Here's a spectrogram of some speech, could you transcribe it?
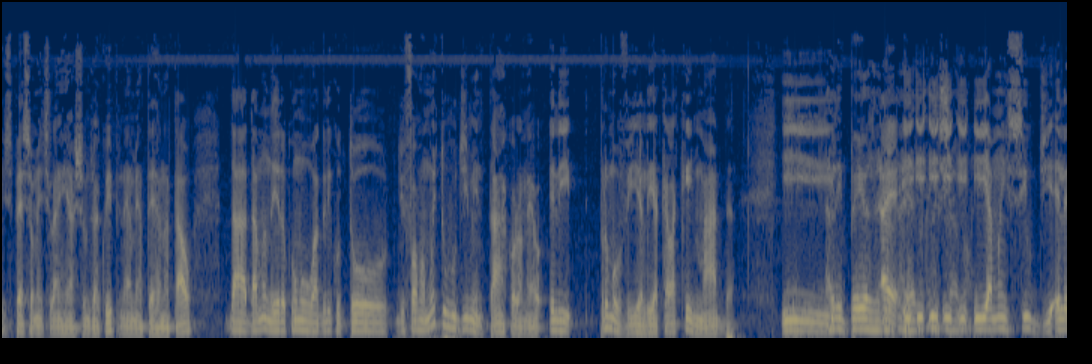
especialmente lá em Riachão do Jacuípe, né, a minha terra natal, da, da maneira como o agricultor, de forma muito rudimentar, coronel, ele promovia ali aquela queimada. E, a limpeza. É, né? e, e, e, e, amanhecia o dia. Ele,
